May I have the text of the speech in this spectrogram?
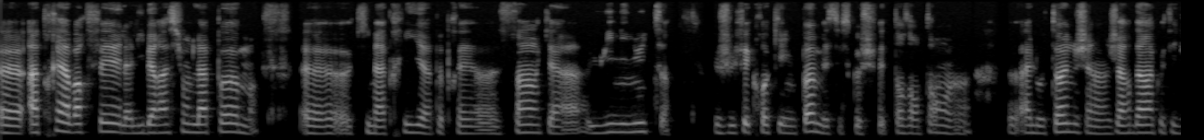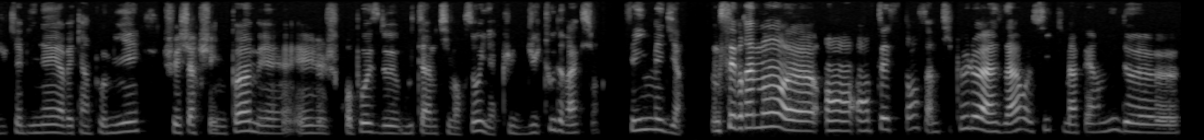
euh, après avoir fait la libération de la pomme, euh, qui m'a pris à peu près 5 euh, à 8 minutes, je lui fais croquer une pomme, et c'est ce que je fais de temps en temps à l'automne. J'ai un jardin à côté du cabinet avec un pommier, je vais chercher une pomme et, et je propose de goûter un petit morceau, il n'y a plus du tout de réaction. C'est immédiat. Donc c'est vraiment euh, en, testant, c'est un petit peu le hasard aussi qui m'a permis de,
